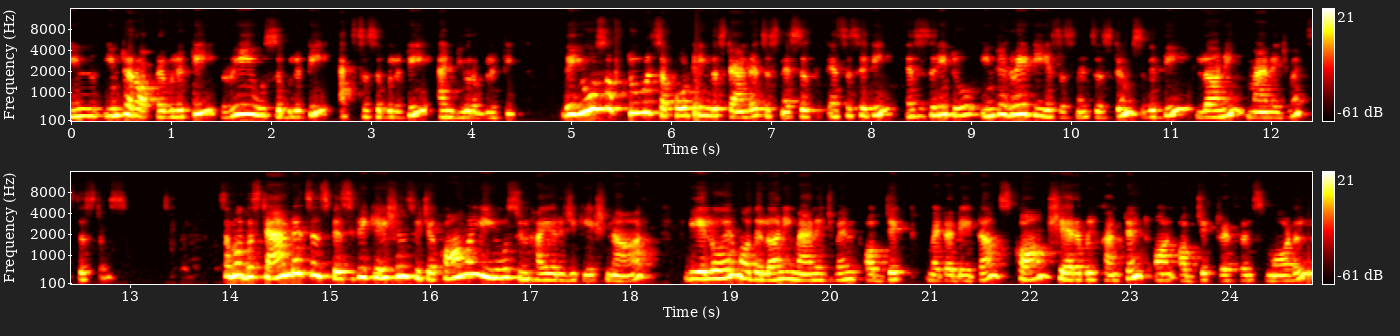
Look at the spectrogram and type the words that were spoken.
in interoperability, reusability, accessibility, and durability. The use of tools supporting the standards is necessity, necessary to integrate e-assessment systems with the learning management systems. Some of the standards and specifications which are commonly used in higher education are the LOM or the Learning Management Object Metadata, SCORM, Shareable Content on Object Reference Model,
